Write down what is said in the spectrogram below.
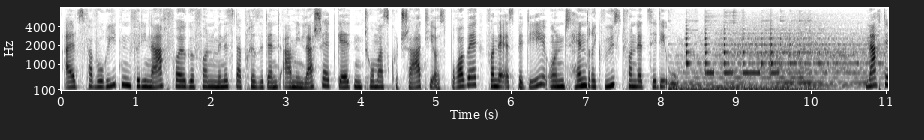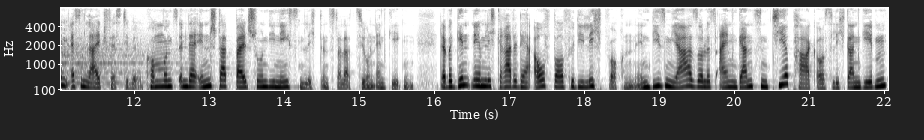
Als Favoriten für die Nachfolge von Ministerpräsident Armin Laschet gelten Thomas Kutschaty aus Borbeck von der SPD und Hendrik Wüst von der CDU. Nach dem Essen Light Festival kommen uns in der Innenstadt bald schon die nächsten Lichtinstallationen entgegen. Da beginnt nämlich gerade der Aufbau für die Lichtwochen. In diesem Jahr soll es einen ganzen Tierpark aus Lichtern geben.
